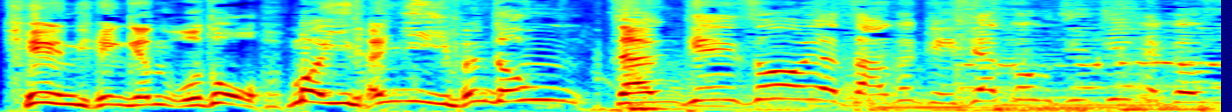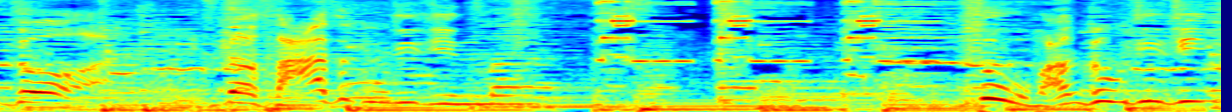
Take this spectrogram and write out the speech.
天天跟我做，每天一分钟。整天说要找个给交公积金的工作，你知道啥是公积金吗？住房公积金是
